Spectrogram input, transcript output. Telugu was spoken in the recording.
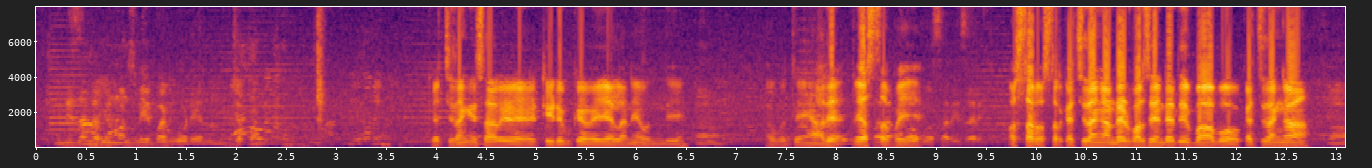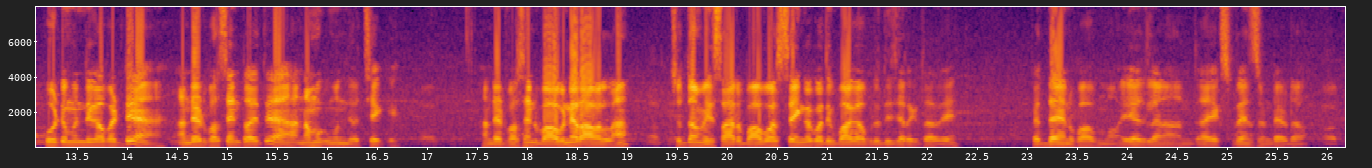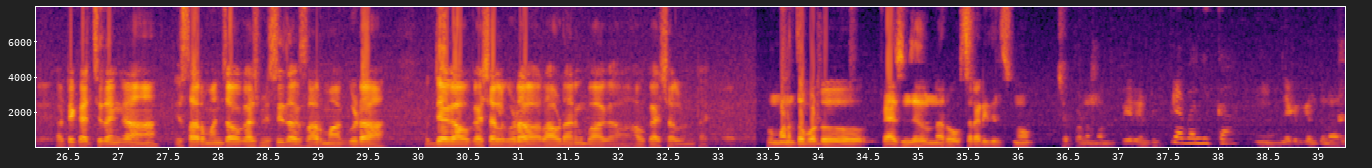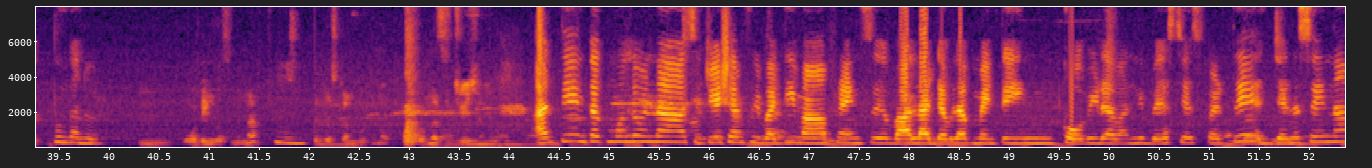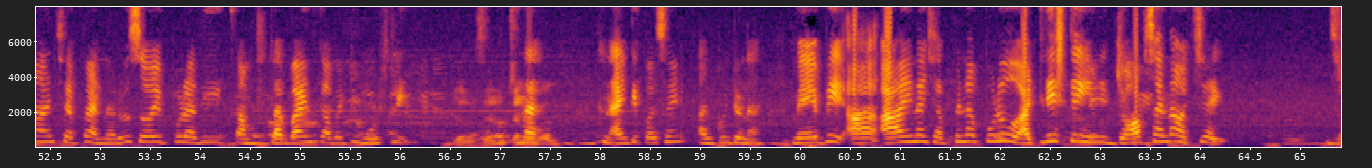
ఖచ్చితంగా ఈసారి టీడీపీకి వేయాలని ఉంది. కాకపోతే అదే వేస్తా పోయి. వస్తారు వస్తారు ఖచ్చితంగా హండ్రెడ్ పర్సెంట్ అయితే బాబు ఖచ్చితంగా కూటమి ఉంది కాబట్టి హండ్రెడ్ పర్సెంట్ అయితే నమ్మకం ఉంది వచ్చేకి. హండ్రెడ్ పర్సెంట్ బాబునే రావాలా. చూద్దాం ఈసారి బాబు వస్తే ఇంకా కొద్దిగా బాగా అభివృద్ధి జరుగుతుంది. పెద్ద ఆయన పాపము ఏజ్లో అంత ఎక్స్పీరియన్స్ ఉండేవాడు ఓకే. కాబట్టి ఖచ్చితంగా ఈసారి మంచి అవకాశం ఇస్తే ఒకసారి మాకు కూడా ఉద్యోగ అవకాశాలు కూడా రావడానికి బాగా అవకాశాలు ఉంటాయి. ఇప్పుడు మనతో పాటు ప్యాసింజర్ ఉన్నారు. ఒకసారి అడిగి తెలుసుకున్నాం చెప్పండి అమ్మా మీ పేరేంటి? ప్రవళిక. ఎక్కడికి వెళ్తున్నారు? పుంగనూరు ఓటింగ్ అనుకుంటున్నారు ఉన్న సిచ్యువేషన్ ఇంతకు ముందు ఉన్న సిచ్యుయేషన్స్ని బట్టి మా ఫ్రెండ్స్ వాళ్ళ డెవలప్మెంట్ ఇన్ కోవిడ్ అవన్నీ బేస్ చేసి పెడితే జనసేన అని చెప్పి అన్నారు. సో ఇప్పుడు అది క్లబ్ అయింది కాబట్టి మోస్ట్లీ నైంటీ పర్సెంట్ అనుకుంటున్నా. మేబీ ఆయన చెప్పినప్పుడు అట్లీస్ట్ జాబ్స్ అన్నా వచ్చాయి.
